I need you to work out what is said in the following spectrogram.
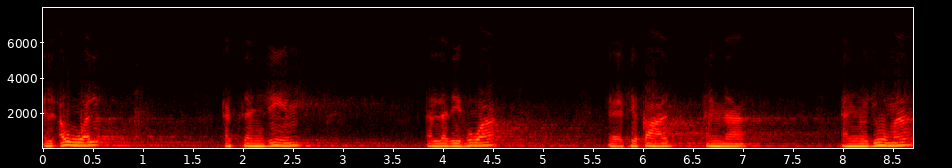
الأول التنجيم الذي هو اعتقاد أن النجوم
